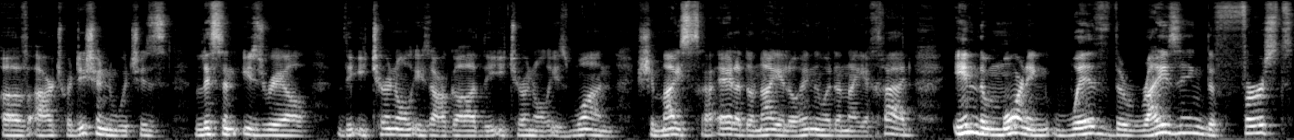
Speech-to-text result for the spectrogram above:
of our tradition which is listen Israel the eternal is our God the eternal is one. Shema Israel Adonai Eloheinu Adonai Echad in the morning with the rising the first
